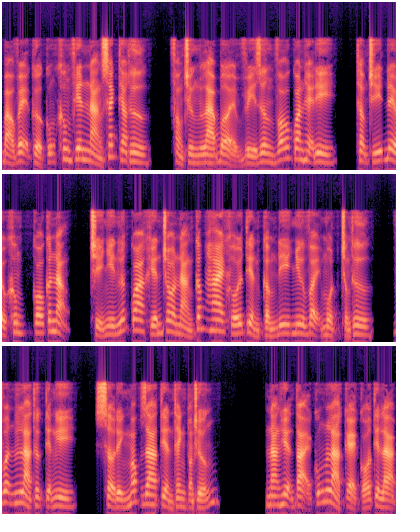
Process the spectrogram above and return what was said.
bảo vệ cửa cũng không phiên nàng sách theo thư, phỏng chừng là bởi vì dương võ quan hệ đi, thậm chí đều không có cân nặng, chỉ nhìn lướt qua khiến cho nàng cấp hai khối tiền cầm đi như vậy một chồng thư, vẫn là thực tiện nghi, sở đình móc ra tiền thanh toàn trướng. Nàng hiện tại cũng là kẻ có tiền lạc.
